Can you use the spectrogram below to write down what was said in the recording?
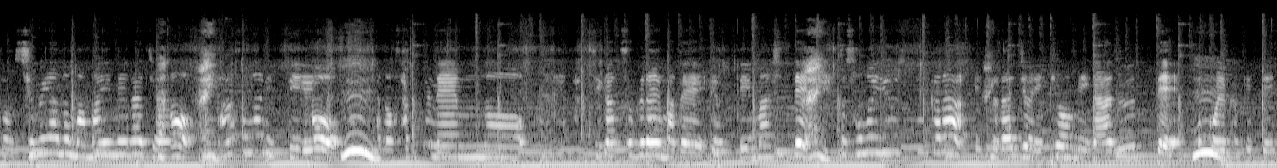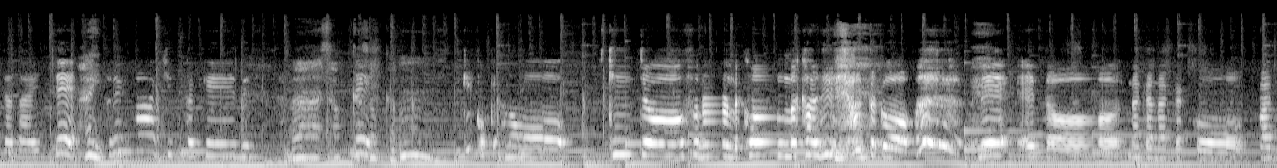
と渋谷のママイメラジオのパはい。ーソナリティを、うん。あの昨年の8月ぐらいまでやっていまして、はい。その友人から、えっとラジオに興味があるってうん。お声かけていただいて、はい。それがきっかけです。あーそっかそっか。うん。結構あのー緊張するんでこんな感じでちょっとこうで えっ、となかなかこううまく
